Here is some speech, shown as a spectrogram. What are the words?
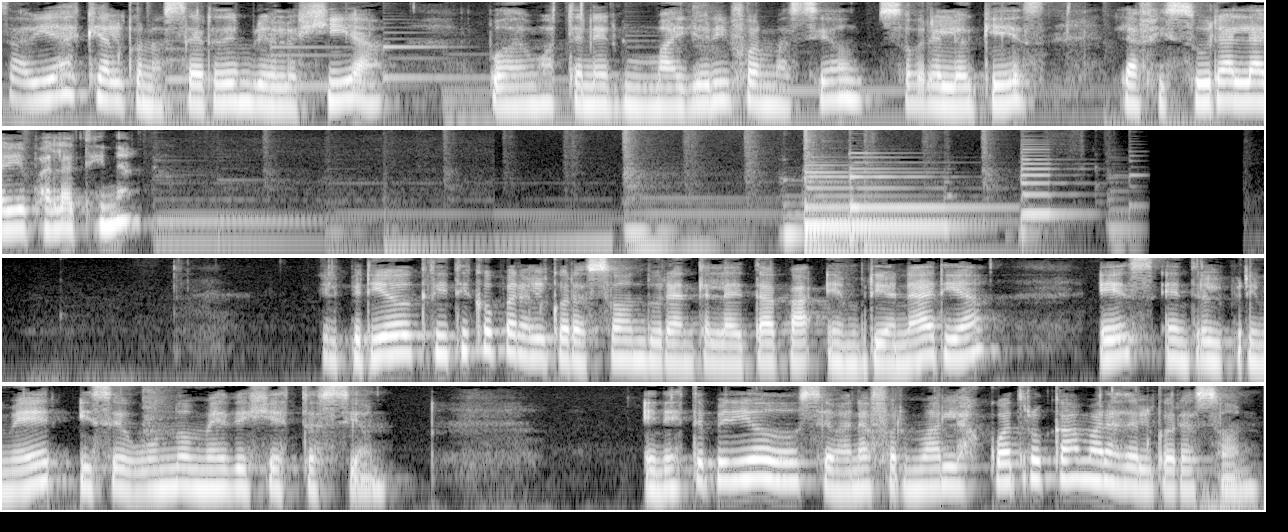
¿Sabías que al conocer de embriología podemos tener mayor información sobre lo que es la fisura labio-palatina? El periodo crítico para el corazón durante la etapa embrionaria es entre el primer y segundo mes de gestación. En este periodo se van a formar las cuatro cámaras del corazón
